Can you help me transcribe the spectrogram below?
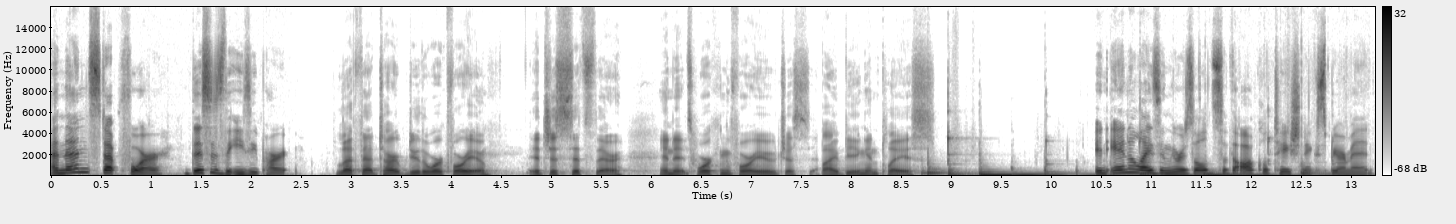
And then step four this is the easy part. Let that tarp do the work for you. It just sits there and it's working for you just by being in place. In analyzing the results of the occultation experiment,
